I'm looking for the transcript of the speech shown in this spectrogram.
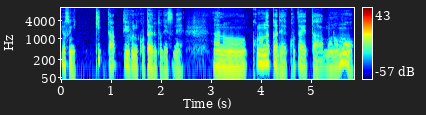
要するに切ったっていうふうに答えるとですね、あのーこの中で答えたものも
